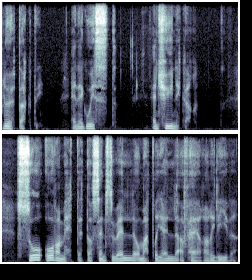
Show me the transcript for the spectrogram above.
bløtaktig, en egoist, en kyniker. Så overmettet av sensuelle og materielle affærer i livet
